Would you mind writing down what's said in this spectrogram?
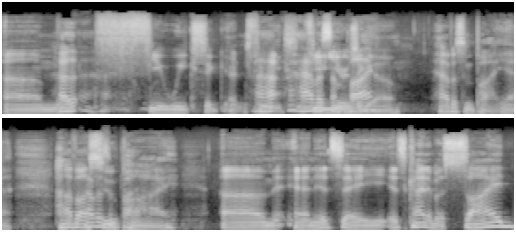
How- a few weeks ago, a few, Ha- weeks, a few years pie? ago. Havasu pie, yeah, some Havasu pie, um, and it's a it's kind of a side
